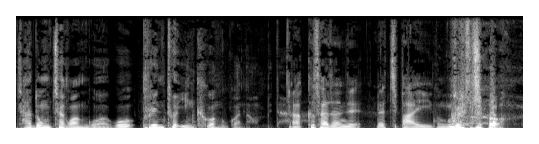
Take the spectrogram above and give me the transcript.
자동차 광고하고 프린터 잉크 광고가 나옵니다. 아, 그 사자 이제 let's buy 이런 거. 그렇죠.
